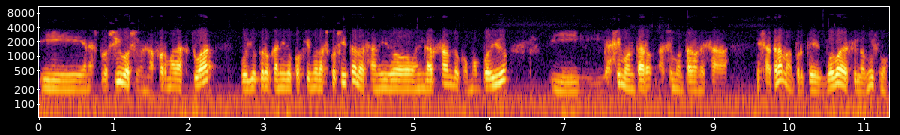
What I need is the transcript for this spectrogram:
y en explosivos y en la forma de actuar, pues yo creo que han ido cogiendo las cositas, las han ido engarzando como han podido y así montaron, así montaron esa, esa trama, porque vuelvo a decir lo mismo,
